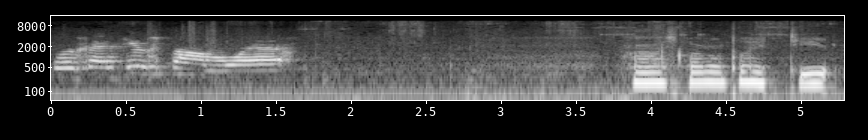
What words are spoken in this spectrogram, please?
Lo senti io spammo, eh. Ah, spammo un pochettino.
